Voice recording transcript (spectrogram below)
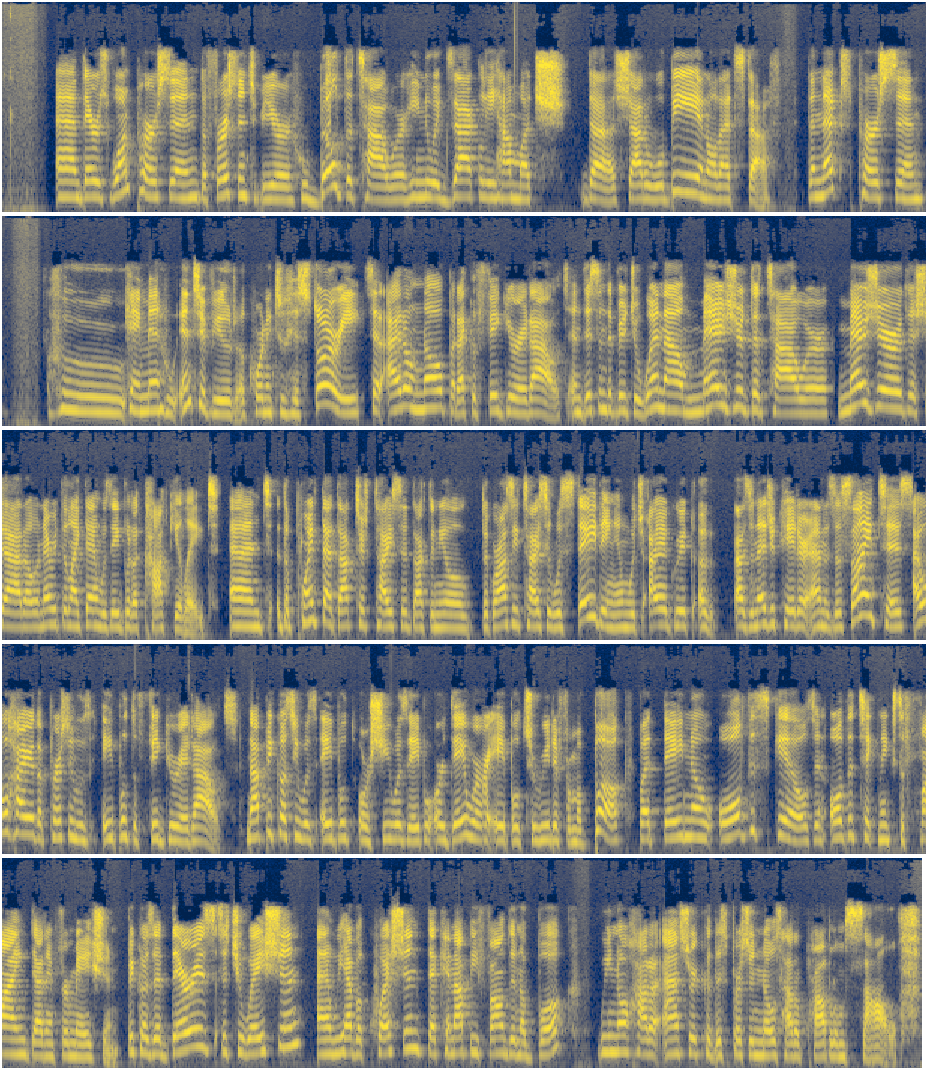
and there's one person the first interviewer who built the tower he knew exactly how much the shadow will be and all that stuff the next person who came in, who interviewed, according to his story, said, I don't know, but I could figure it out. And this individual went out, measured the tower, measured the shadow, and everything like that, and was able to calculate. And the point that Dr. Tyson, Dr. Neil deGrasse Tyson was stating, in which I agree uh, as an educator and as a scientist, I will hire the person who's able to figure it out. Not because he was able or she was able or they were able to read it from a book, but they know all the skills and all the techniques to find that information. Because if there is a situation and we have a question that cannot be found in a book, we know how to answer it because this person knows how to problem solve.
